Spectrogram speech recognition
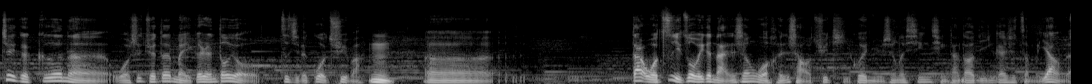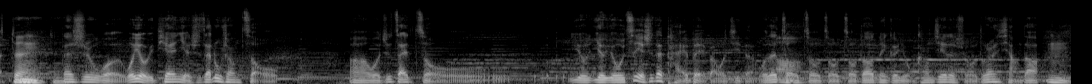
这个歌呢，我是觉得每个人都有自己的过去吧，嗯。呃，但我自己作为一个男生，我很少去体会女生的心情，她到底应该是怎么样的。对。但是我我有一天也是在路上走，啊、我就在走，有有有一次也是在台北吧，我记得。我在走、哦。走走走到那个永康街的时候，突然想到，嗯。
